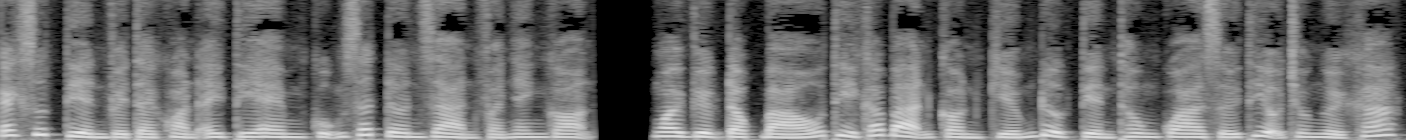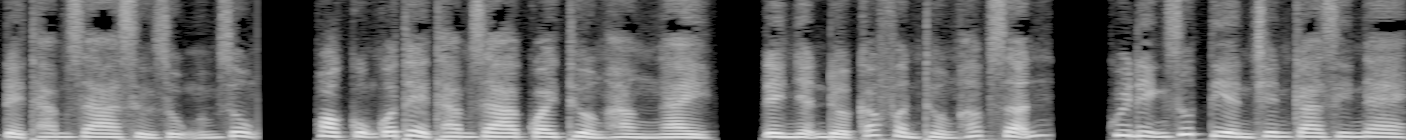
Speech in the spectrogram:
Cách rút tiền về tài khoản ATM cũng rất đơn giản và nhanh gọn. Ngoài việc đọc báo thì các bạn còn kiếm được tiền thông qua giới thiệu cho người khác để tham gia sử dụng ứng dụng, hoặc cũng có thể tham gia quay thưởng hàng ngày để nhận được các phần thưởng hấp dẫn. Quy định rút tiền trên Casine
